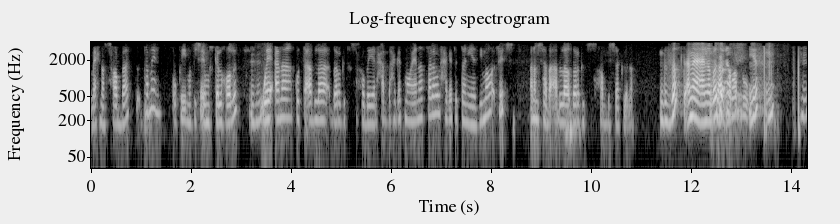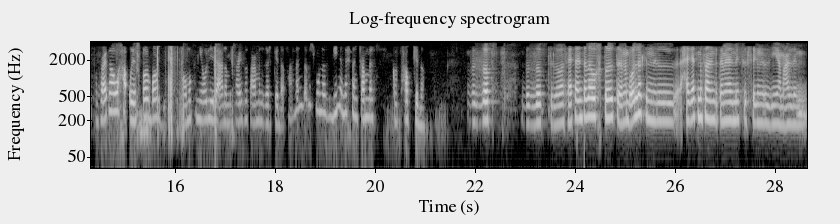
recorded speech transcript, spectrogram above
ما إحنا اصحاب بس. تمام. أوكي. مفيش أي مشكلة خالص. وأنا كنت قابلة درجة الصحوبية لحد حاجات معينة. فلو الحاجات التانية دي ما وقفتش أنا مش هبقى قابلة درجة الصحاب بالشكل ده. بالظبط. أنا أنا برضه yes وساعتها هو حقه يختار برضه. هو ممكن يقول لي لا أنا مش عايزة أتعامل غير كده. فإحنا ده مش مناسبين إن إحنا نكمل كأصحاب كده. بالظبط بالظبط. اللي هو ساعتها أنت لو اخترت أنا بقول لك إن الحاجات مثلا اللي بتعملها ال mixed ال signal دي يا معلم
